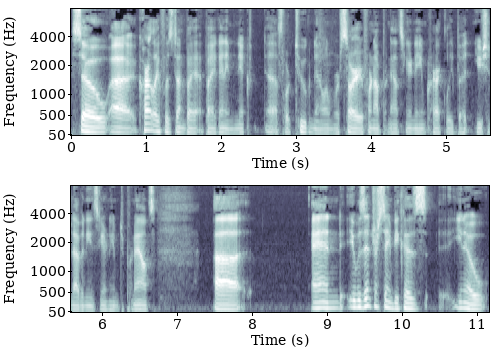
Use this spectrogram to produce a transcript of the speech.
So uh, Cart Life was done by by a guy named Nick uh, Fortugno, and we're sorry if we're not pronouncing your name correctly, but you should have an easier name to pronounce. Uh, and it was interesting because you know,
